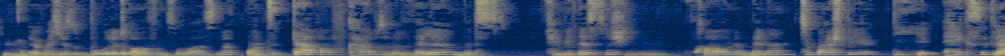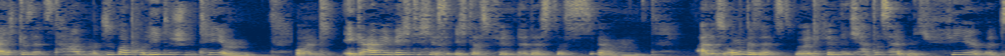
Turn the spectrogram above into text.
hm, irgendwelche Symbole drauf und sowas, ne? Und darauf kam so eine Welle mit feministischen Frauen und Männern zum Beispiel, die Hexe gleichgesetzt haben mit super politischen Themen. Und egal wie wichtig es ich das finde, dass das ähm, alles umgesetzt wird, finde ich, hat das halt nicht viel mit,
